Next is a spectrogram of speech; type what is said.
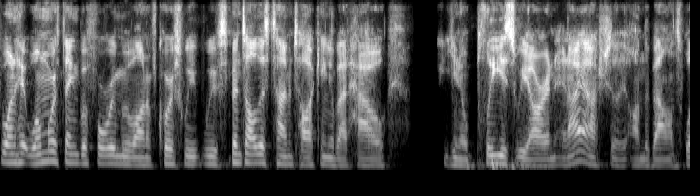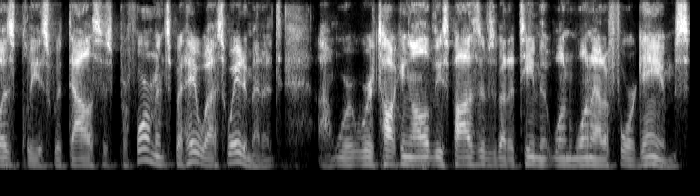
want to hit one more thing before we move on. Of course, we we've spent all this time talking about how you know pleased we are and, and i actually on the balance was pleased with dallas's performance but hey wes wait a minute. Um, we're, we're talking all of these positives about a team that won one out of four games.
